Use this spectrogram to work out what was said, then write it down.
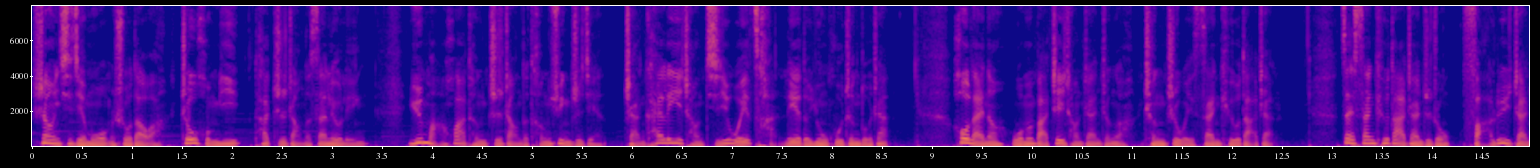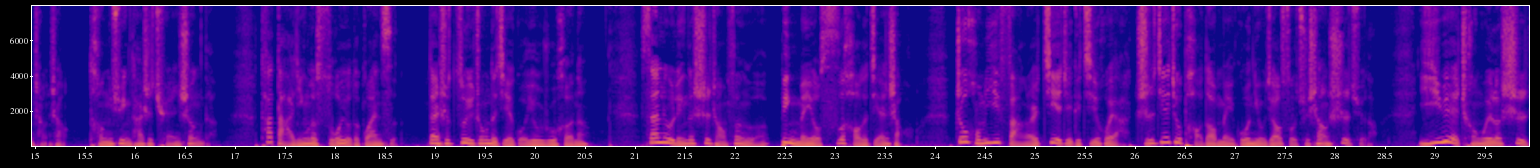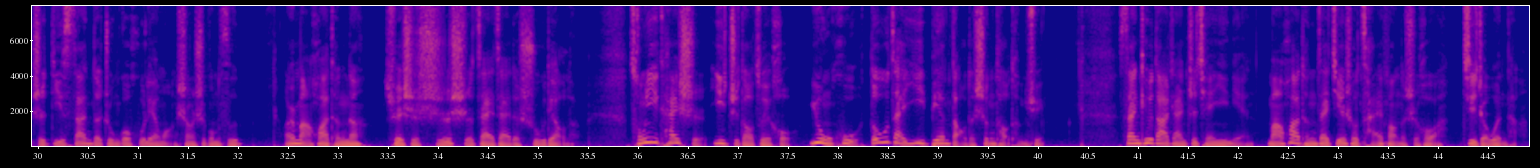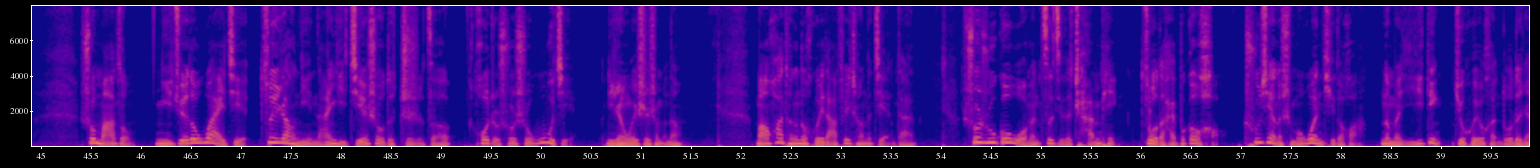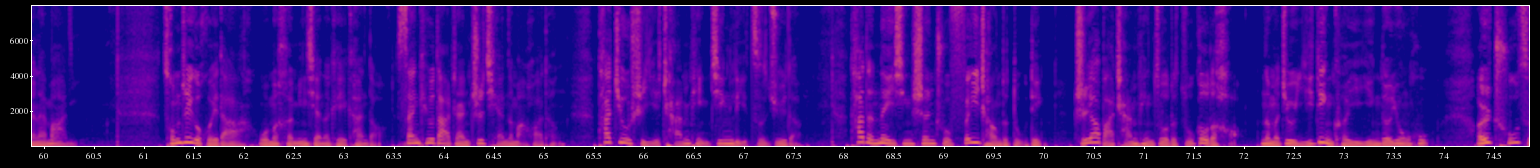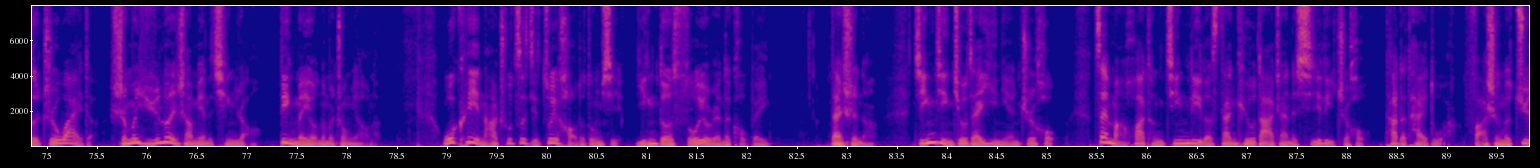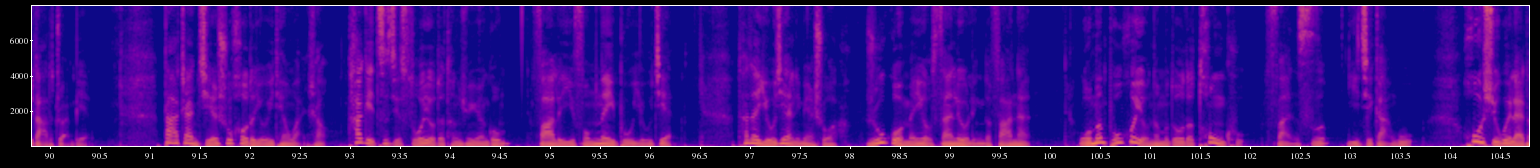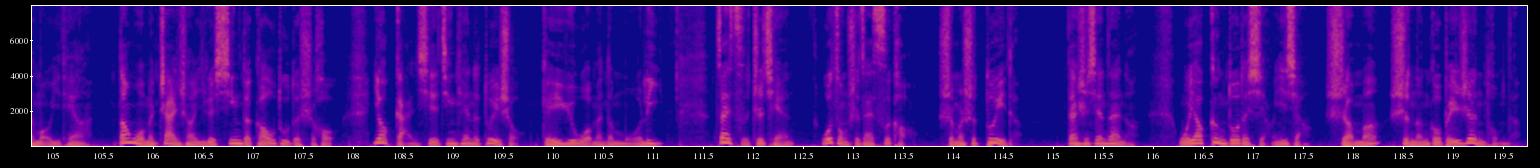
上一期节目我们说到啊，周鸿祎他执掌的三六零与马化腾执掌的腾讯之间展开了一场极为惨烈的用户争夺战。后来呢，我们把这场战争啊称之为三 Q 大战。在三 Q 大战之中，法律战场上，腾讯它是全胜的，它打赢了所有的官司。但是最终的结果又如何呢？三六零的市场份额并没有丝毫的减少，周鸿祎反而借这个机会啊，直接就跑到美国纽交所去上市去了。一跃成为了市值第三的中国互联网上市公司，而马化腾呢，却是实实在在的输掉了。从一开始一直到最后，用户都在一边倒的声讨腾讯。三 Q 大战之前一年，马化腾在接受采访的时候啊，记者问他，说：“马总，你觉得外界最让你难以接受的指责或者说是误解，你认为是什么呢？”马化腾的回答非常的简单，说：“如果我们自己的产品做的还不够好。”出现了什么问题的话，那么一定就会有很多的人来骂你。从这个回答，我们很明显的可以看到，三 Q 大战之前的马化腾，他就是以产品经理自居的，他的内心深处非常的笃定，只要把产品做得足够的好，那么就一定可以赢得用户。而除此之外的什么舆论上面的侵扰，并没有那么重要了。我可以拿出自己最好的东西，赢得所有人的口碑。但是呢？仅仅就在一年之后，在马化腾经历了三 Q 大战的洗礼之后，他的态度啊发生了巨大的转变。大战结束后的有一天晚上，他给自己所有的腾讯员工发了一封内部邮件。他在邮件里面说啊，如果没有三六零的发难，我们不会有那么多的痛苦、反思以及感悟。或许未来的某一天啊，当我们站上一个新的高度的时候，要感谢今天的对手给予我们的磨砺。在此之前。我总是在思考什么是对的，但是现在呢，我要更多的想一想什么是能够被认同的。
